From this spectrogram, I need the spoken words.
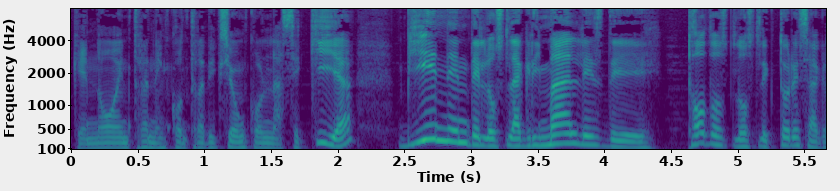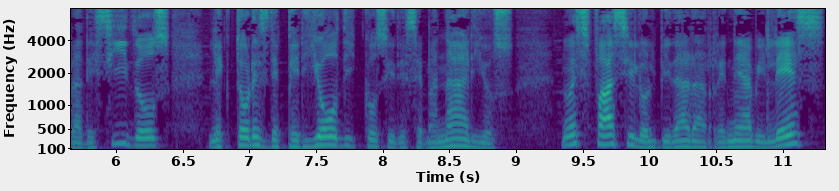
que no entran en contradicción con la sequía, vienen de los lagrimales de todos los lectores agradecidos, lectores de periódicos y de semanarios. No es fácil olvidar a René Avilés,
